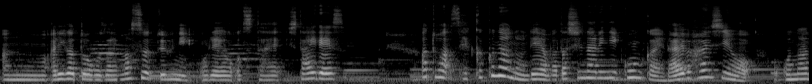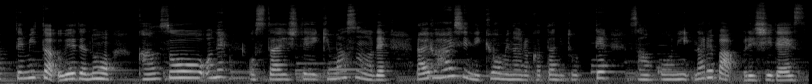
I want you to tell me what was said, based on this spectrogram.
あのー、ありがとうございますというふうにお礼をお伝えしたいです。あとはせっかくなので私なりに今回ライブ配信を行ってみた上での感想をねお伝えしていきますのでライブ配信に興味のある方にとって参考になれば嬉しいです。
